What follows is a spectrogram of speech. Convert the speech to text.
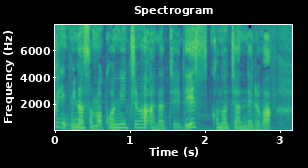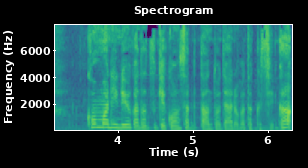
はい皆様こんにちはアラチェです。このチャンネルはこんまり流片付けコンサルタントである私が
